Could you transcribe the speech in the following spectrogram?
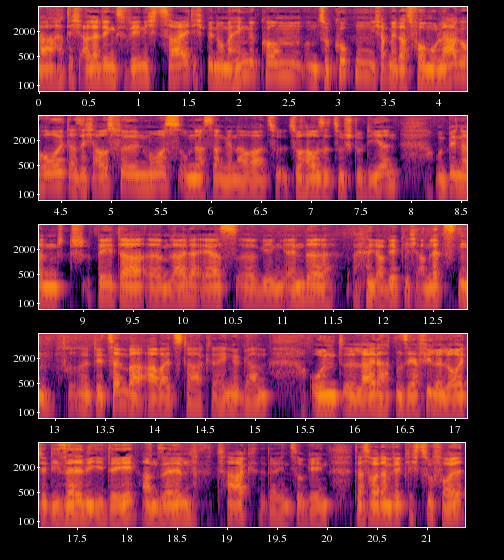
da hatte ich allerdings wenig Zeit. Ich bin nur mal hingekommen, um zu gucken. Ich habe mir das Formular geholt, das ich ausfüllen muss, um das dann genauer zu, zu Hause zu studieren. Und bin dann später ähm, leider erst äh, gegen Ende, ja wirklich am letzten Dezember-Arbeitstag dahin gegangen. Und äh, leider hatten sehr viele Leute dieselbe Idee, am selben Tag dahin zu gehen. Das war dann wirklich zu voll.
